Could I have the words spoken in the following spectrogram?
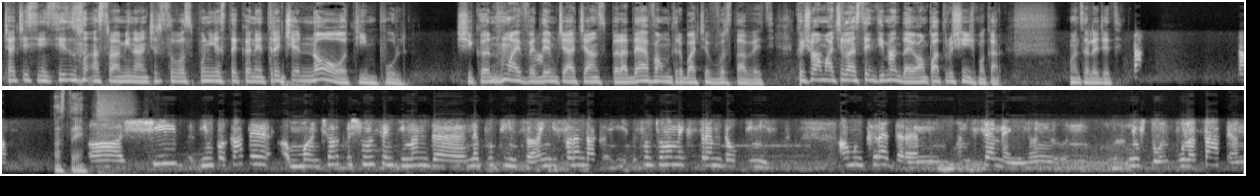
Ceea ce simțiți noastră, Amina, încerc să vă spun, este că ne trece nouă timpul și că nu mai vedem ceea ce am sperat. De-aia v-am întrebat ce vârstă aveți. Că și eu am același sentiment, dar eu am 45 măcar. Mă înțelegeți? Da. Da. Asta e. Uh, și, din păcate, mă încearcă și un sentiment de neputință, indiferent dacă... Sunt un om extrem de optimist. Am încredere în, în semeni, în, în, nu știu, în bunătate, în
